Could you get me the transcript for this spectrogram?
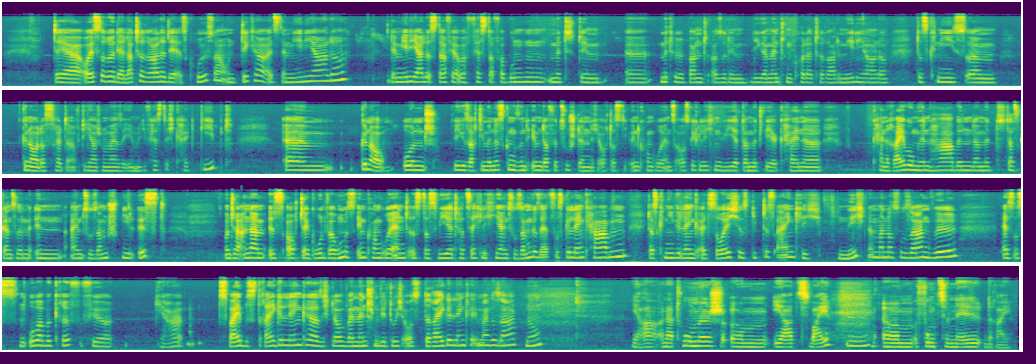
Der äußere, der laterale, der ist größer und dicker als der mediale. Der mediale ist dafür aber fester verbunden mit dem äh, Mittelband, also dem Ligamentum collaterale mediale des Knies. Ähm, genau, das es halt auf die Art und Weise eben die Festigkeit gibt. Ähm, genau, und wie gesagt, die Menisken sind eben dafür zuständig, auch dass die Inkongruenz ausgeglichen wird, damit wir keine, keine Reibungen haben, damit das Ganze in einem Zusammenspiel ist. Unter anderem ist auch der Grund, warum es inkongruent ist, dass wir tatsächlich hier ein zusammengesetztes Gelenk haben. Das Kniegelenk als solches gibt es eigentlich nicht, wenn man das so sagen will. Es ist ein Oberbegriff für ja, zwei bis drei Gelenke. Also ich glaube, bei Menschen wird durchaus drei Gelenke immer gesagt, ne? Ja, anatomisch ähm, eher zwei, ähm, funktionell drei.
